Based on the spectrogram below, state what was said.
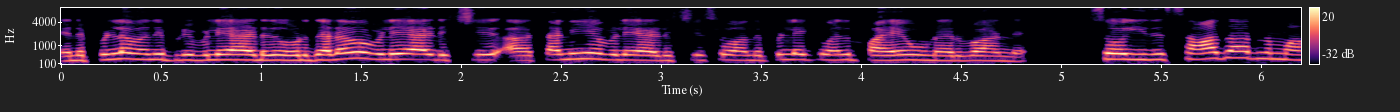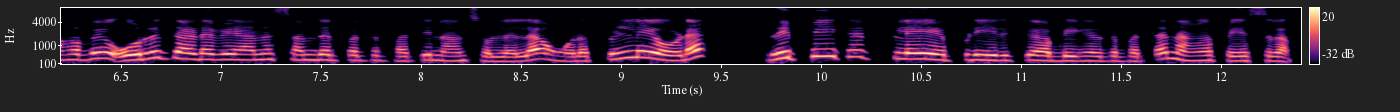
என் பிள்ளை வந்து இப்படி விளையாடுது ஒரு தடவை விளையாடிச்சு தனியாக தனியா விளையாடிச்சு ஸோ அந்த பிள்ளைக்கு வந்து பய உணர்வான்னு. ஸோ இது சாதாரணமாகவே ஒரு தடவையான சந்தர்ப்பத்தை பற்றி நான் சொல்லலை. உங்களோட பிள்ளையோட ரிப்பீட்டட் பிளே எப்படி இருக்குது அப்படிங்கிறத பற்றி நாங்கள் பேசுகிறோம்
